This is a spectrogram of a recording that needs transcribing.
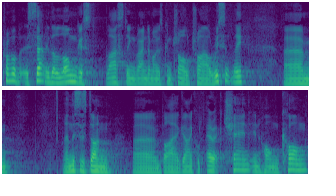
probably certainly the longest lasting randomized controlled trial recently. Um, and this is done um, by a guy called Eric Chen in Hong Kong.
